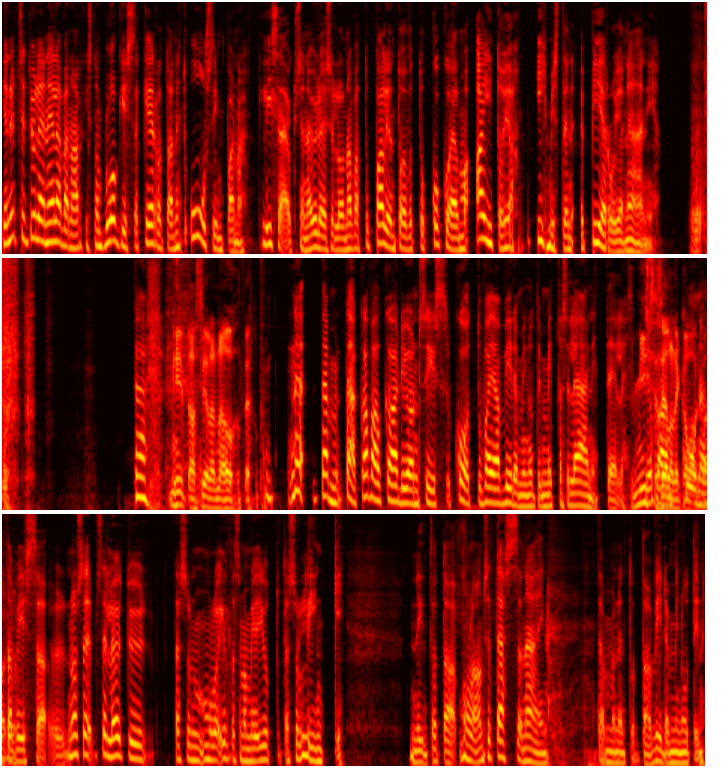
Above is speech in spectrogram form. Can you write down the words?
Ja nyt sitten Ylen elävän arkiston blogissa kerrotaan, että uusimpana lisäyksenä yleisölle on avattu paljon toivottu kokoelma aitoja ihmisten pierujen ääniä. Tämä, Niitä on siellä nauhoiteltu. tämä kavalkaadi on siis koottu vajaan viiden minuutin mittaiselle äänitteelle. Missä joka sellainen on? kuunneltavissa. No se, se löytyy, tässä on, mulla on iltasanomien juttu, tässä on linkki. Niin tota, mulla on se tässä näin. Tämmöinen tota, viiden minuutin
